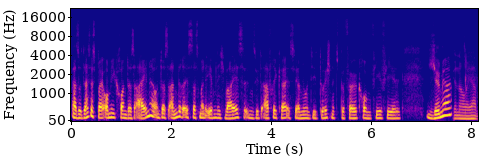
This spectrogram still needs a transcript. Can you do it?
Also das ist bei Omikron das eine und das andere ist, dass man eben nicht weiß, in Südafrika ist ja nun die Durchschnittsbevölkerung viel, viel jünger. Genau, ja.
